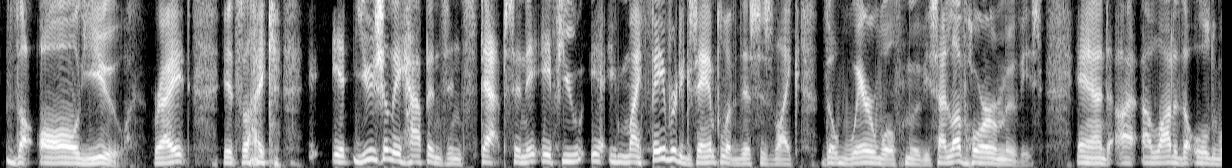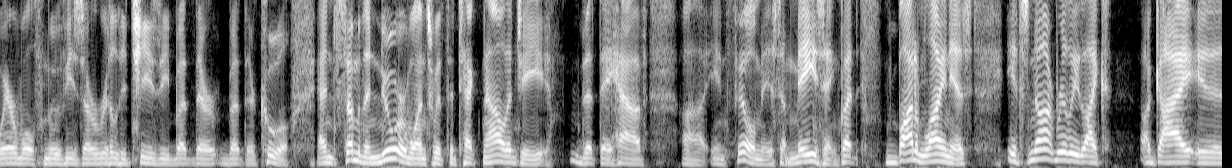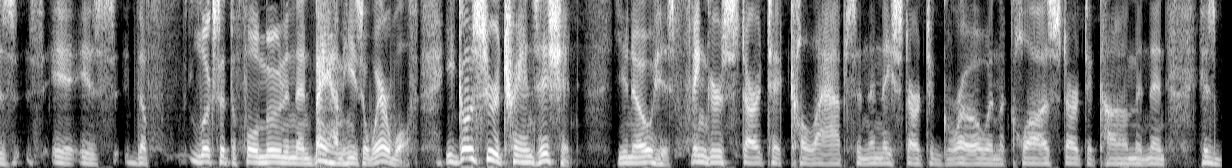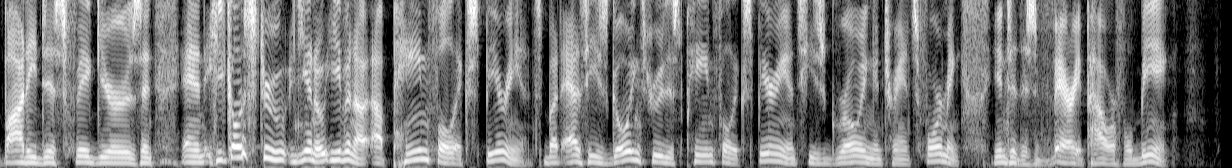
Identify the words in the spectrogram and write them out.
the all you right? It's like it usually happens in steps. And if you, my favorite example of this is like the werewolf movies. I love horror movies, and a lot of the old werewolf movies are really cheesy, but they're but they're cool. And some of the newer ones with the technology that they have uh, in film is amazing. But bottom line is, it's not really like a guy is is the looks at the full moon and then bam he's a werewolf he goes through a transition you know, his fingers start to collapse and then they start to grow and the claws start to come and then his body disfigures and, and he goes through, you know, even a, a painful experience. But as he's going through this painful experience, he's growing and transforming into this very powerful being.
